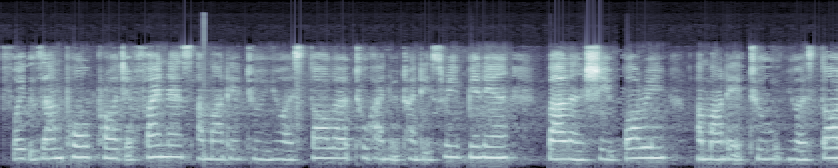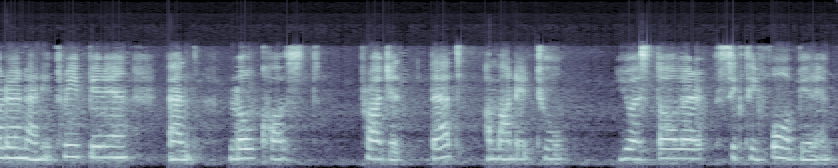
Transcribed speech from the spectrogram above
For example, project finance amounted to US dollar 223 billion, balance sheet borrowing amounted to US dollar 93 billion, and low-cost project debt amounted to US dollar 64 billion.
